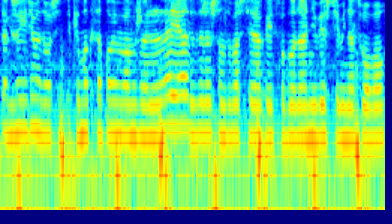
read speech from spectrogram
Także jedziemy zobaczyć takie Maxa. Powiem Wam, że leje. Zresztą zobaczcie jaka jest pogoda, nie wierzcie mi na słowo.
